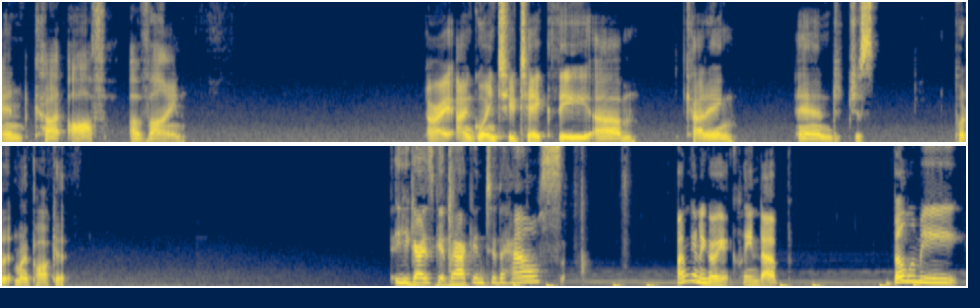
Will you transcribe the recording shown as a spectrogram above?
and cut off a vine. All right, I'm going to take the um, cutting and just put it in my pocket. You guys get back into the house. I'm gonna go get cleaned up. Bellamy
